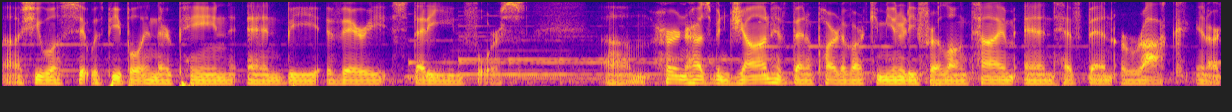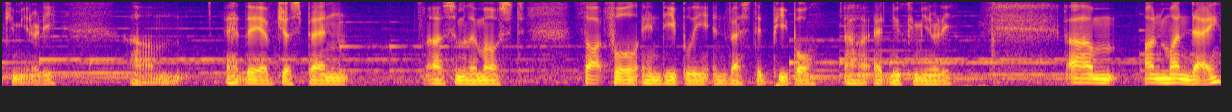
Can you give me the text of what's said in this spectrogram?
Uh, she will sit with people in their pain and be a very steadying force. Um, her and her husband John have been a part of our community for a long time and have been a rock in our community. Um, they have just been uh, some of the most thoughtful and deeply invested people uh, at New Community. Um, on Monday,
